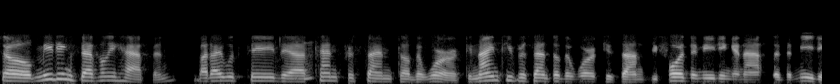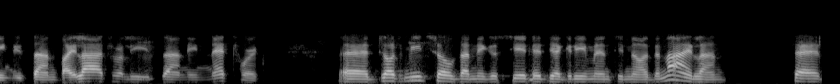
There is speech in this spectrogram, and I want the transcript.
So meetings definitely happen, but I would say they are Mm-hmm. 10% of the work. 90% of the work is done before the meeting and after the meeting. It's done bilaterally, it's done in networks. Uh, George Mitchell, that negotiated the agreement in Northern Ireland, said,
